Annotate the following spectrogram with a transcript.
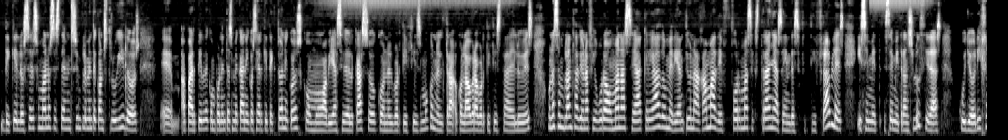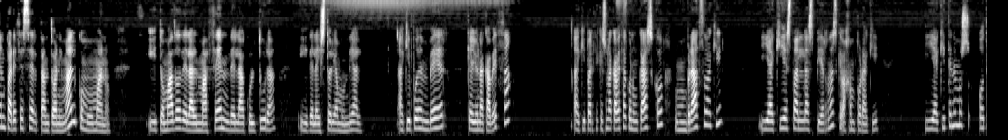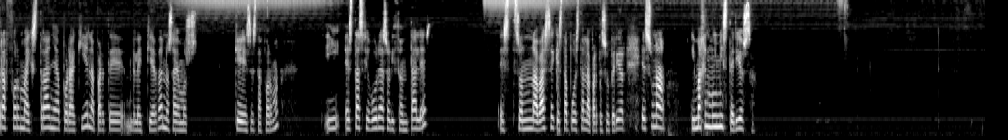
de que los seres humanos estén simplemente construidos eh, a partir de componentes mecánicos y arquitectónicos, como había sido el caso con el vorticismo, con, con la obra vorticista de Lewis, una semblanza de una figura humana se ha creado mediante una gama de formas extrañas e indescifrables y semitranslúcidas, cuyo origen parece ser tanto animal como humano, y tomado del almacén de la cultura y de la historia mundial. Aquí pueden ver que hay una cabeza Aquí parece que es una cabeza con un casco, un brazo aquí. Y aquí están las piernas que bajan por aquí. Y aquí tenemos otra forma extraña por aquí en la parte de la izquierda. No sabemos qué es esta forma. Y estas figuras horizontales son una base que está puesta en la parte superior. Es una imagen muy misteriosa.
